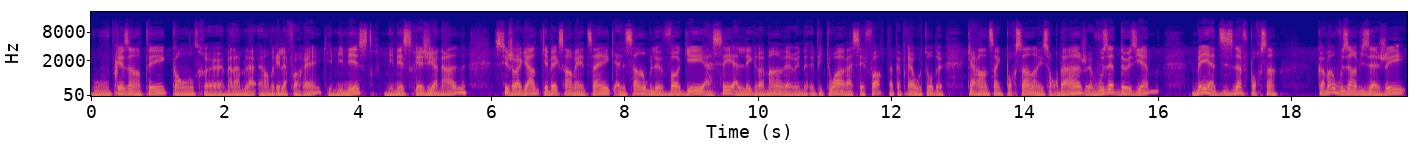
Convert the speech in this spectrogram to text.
vous vous présentez contre euh, Madame André Laforêt, qui est ministre, ministre régionale. Si je regarde Québec 125, elle semble voguer assez allègrement vers une victoire assez forte, à peu près autour de 45 dans les sondages. Vous êtes deuxième, mais à 19 Comment vous envisagez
